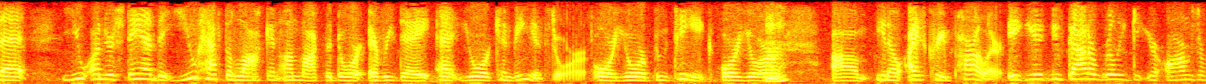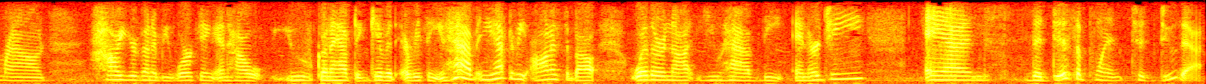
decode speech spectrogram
that you understand that you have to lock and unlock the door every day at your convenience store or your boutique or your mm-hmm. um you know ice cream parlor. It, you you've got to really get your arms around how you're going to be working and how you're going to have to give it everything you have and you have to be honest about whether or not you have the energy and the discipline to do that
